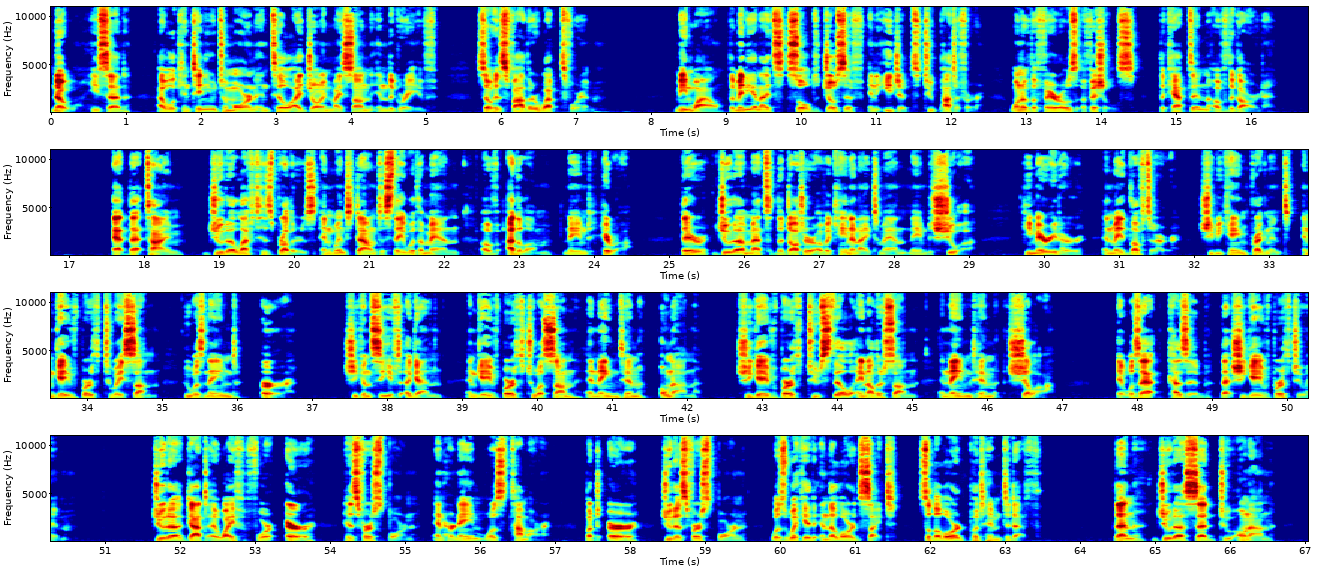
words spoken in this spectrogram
No, he said, I will continue to mourn until I join my son in the grave. So his father wept for him. Meanwhile, the Midianites sold Joseph in Egypt to Potiphar, one of the Pharaoh's officials, the captain of the guard. At that time, Judah left his brothers and went down to stay with a man of Adullam named Hira. There, Judah met the daughter of a Canaanite man named Shua. He married her and made love to her. She became pregnant and gave birth to a son, who was named Ur. She conceived again and gave birth to a son and named him Onan. She gave birth to still another son and named him Shelah. It was at Kezib that she gave birth to him. Judah got a wife for Ur, his firstborn, and her name was Tamar. But Ur, Judah's firstborn, was wicked in the Lord's sight, so the Lord put him to death. Then Judah said to Onan,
